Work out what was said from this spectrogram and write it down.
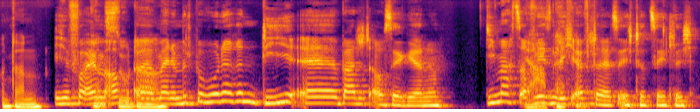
Und dann. Ich vor allem auch äh, meine Mitbewohnerin, die äh, badet auch sehr gerne. Die macht es auch ja, wesentlich perfekt. öfter als ich tatsächlich.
